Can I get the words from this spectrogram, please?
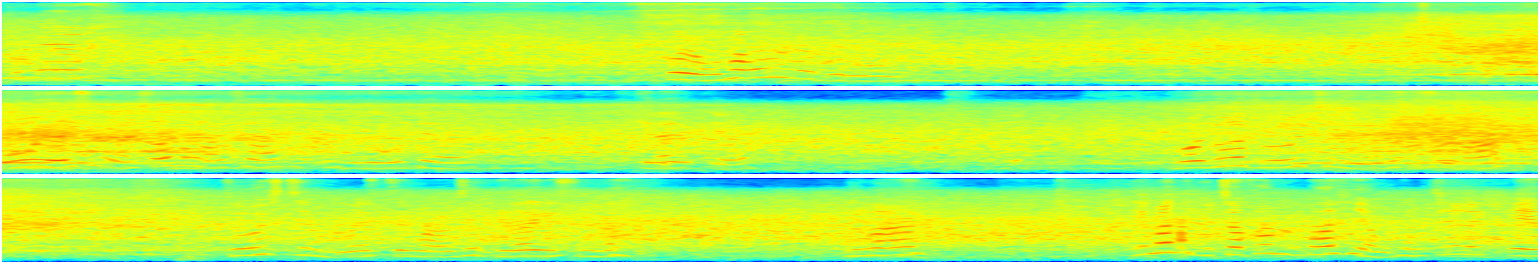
어 나중에 그 영상 올리고 오후 10시면 써서 한번 오세요. 기다릴게요. 뭐 누가 들어올지 모르겠지만 들어올지 모르겠지만 저 기다리겠습니다. 이만 이마트 도착하면 다시 영상 찍을게요.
